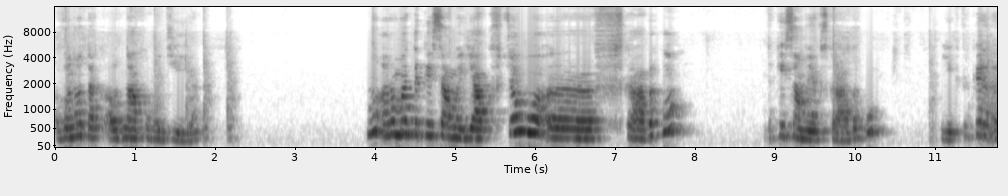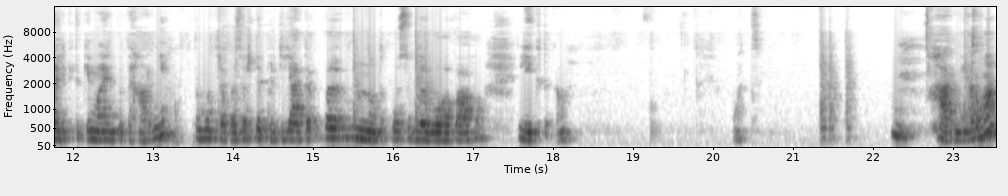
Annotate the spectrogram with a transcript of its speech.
воно так однаково діє. Ну, аромат такий самий, як в цьому е, в скрабику. Такий самий, як в скрабику. Ліктики. Ліктики мають бути гарні, тому треба завжди приділяти ну, таку особливу увагу ліктикам. От. М, Гарний аромат,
